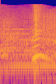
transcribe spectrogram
Woo!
